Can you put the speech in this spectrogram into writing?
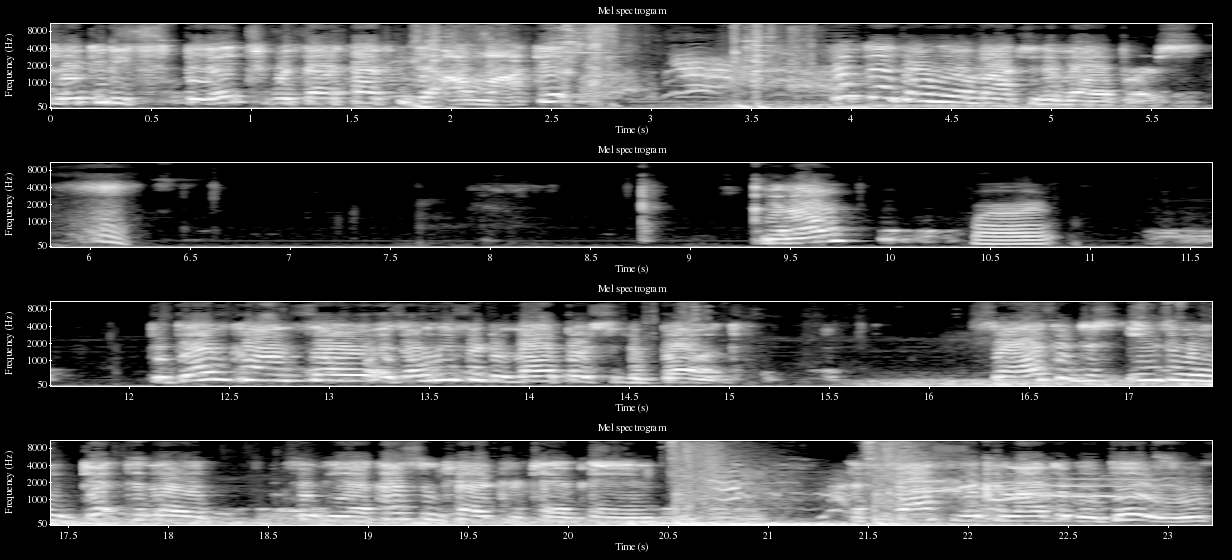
lickety split without having to unlock it? What the it's only unlocked to developers. You know? Right. The dev console is only for developers to debug. So I could just easily get to the to the uh, custom character campaign as fast as I can logically do,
